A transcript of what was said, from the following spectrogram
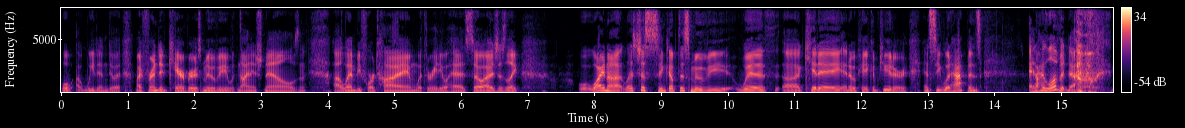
well uh, we didn't do it my friend did care bears movie with nine inch nails and uh, land before time with radiohead so i was just like why not? Let's just sync up this movie with uh, Kid A and OK Computer and see what happens. And I love it now.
